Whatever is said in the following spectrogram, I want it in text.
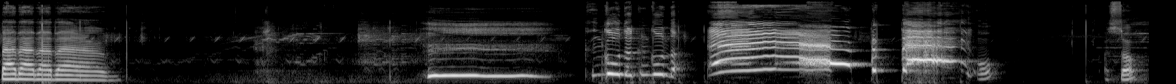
빠바바밤. 큰거 온다, 큰 거 온다. 어? 왔어?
